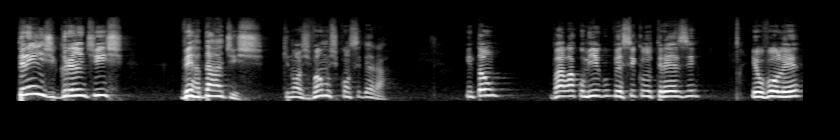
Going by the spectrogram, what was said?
três grandes verdades que nós vamos considerar. Então, vai lá comigo, versículo 13, eu vou ler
